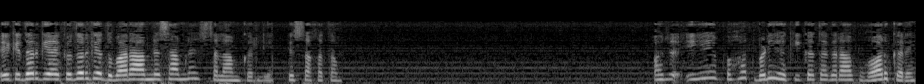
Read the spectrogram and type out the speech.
एक इधर गया, एक उधर गया, दोबारा आमने सामने, सलाम कर लिया, किस्सा खत्म। और ये बहुत बड़ी हकीकत अगर आप गौर करें,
